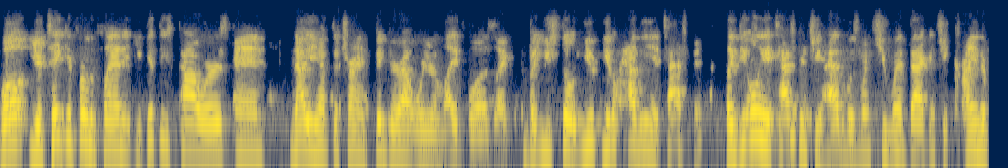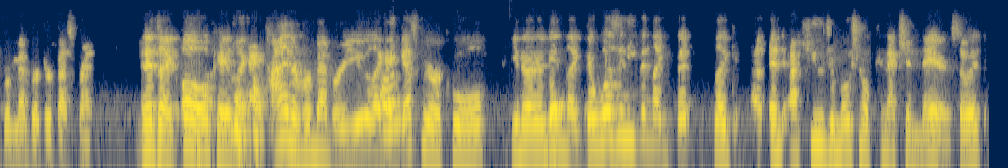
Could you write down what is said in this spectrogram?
well, you're taken from the planet, you get these powers, and now you have to try and figure out where your life was. Like, but you still you, you don't have any attachment. Like the only attachment she had was when she went back and she kind of remembered her best friend. And it's like, oh, okay, like I kind of remember you. Like I guess we were cool. You know what I mean? Like there wasn't even like that, like a, a huge emotional connection there. So it,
